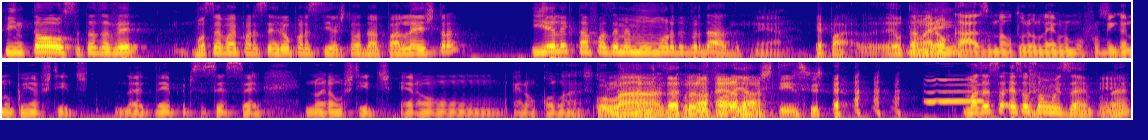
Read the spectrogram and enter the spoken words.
pintou-se, estás a ver? Você vai parecer, eu parecia que estou a dar palestra e ele é que está a fazer mesmo um humor de verdade. É. Epá, eu também... Não era o caso, na altura eu lembro-me, o Formiga não punha vestidos. É preciso ser sério. Não eram vestidos, eram, eram colãs. Colãs e por ali não fora, eram vestidos. Mas essa é só um exemplo, né?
